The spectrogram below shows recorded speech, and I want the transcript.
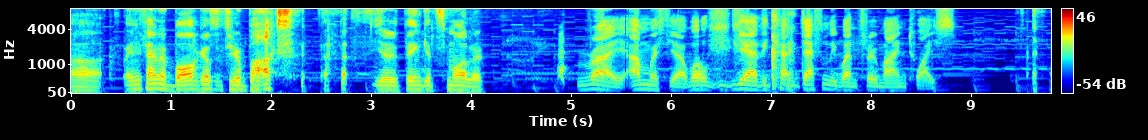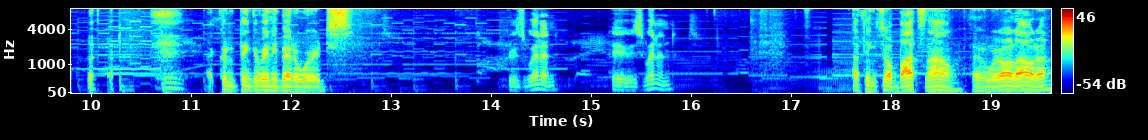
uh, anytime a ball goes into your box, your thing gets smaller. Right, I'm with you. Well, yeah, they ca- definitely went through mine twice. I couldn't think of any better words. Who's winning? Who's winning? I think so. Bots now, and we're all out, huh?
